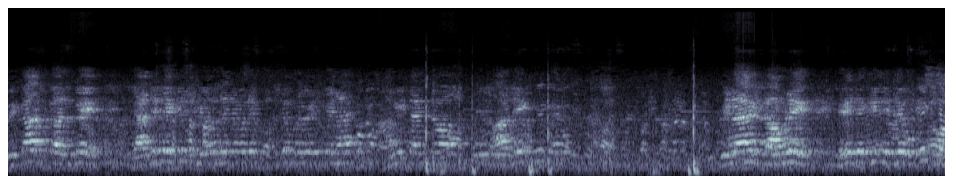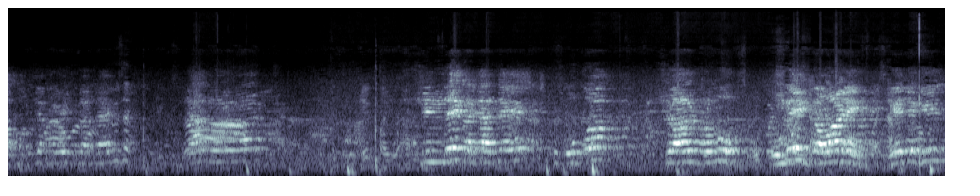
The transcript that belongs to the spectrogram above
विकास कलबे यांनी देखील शिवसेनेमध्ये पक्षप्रवेश केला आहे आम्ही त्यांचं हार्दिक विनायक गावडे हे। देखील इथे पक्षप्रवेश करत आहेत त्याचबरोबर शिंदे गटाचे उप शहर प्रमुख उमेश गव्हाणे हे देखील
